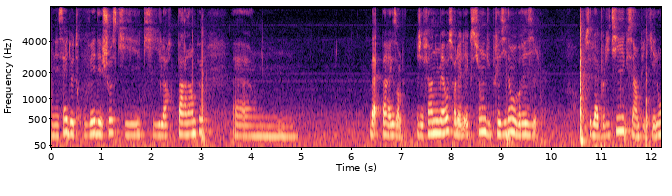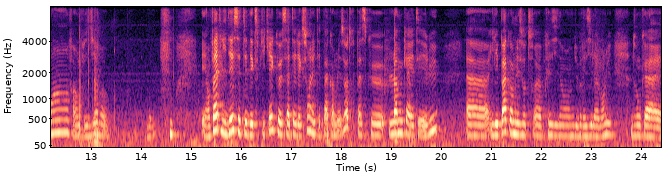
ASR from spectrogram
on essaye de trouver des choses qui, leur parlent un peu. Euh... Bah, par exemple, j'ai fait un numéro sur l'élection du président au Brésil. C'est de la politique, c'est un pays qui est loin, enfin on peut se dire, bon. Et en fait, l'idée c'était d'expliquer que cette élection, elle n'était pas comme les autres, parce que l'homme qui a été élu, euh, il n'est pas comme les autres euh, présidents du Brésil avant lui. Donc euh,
